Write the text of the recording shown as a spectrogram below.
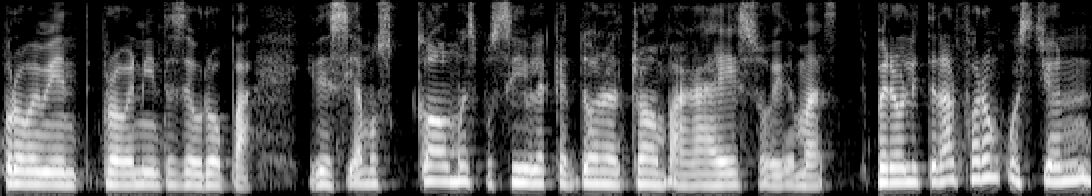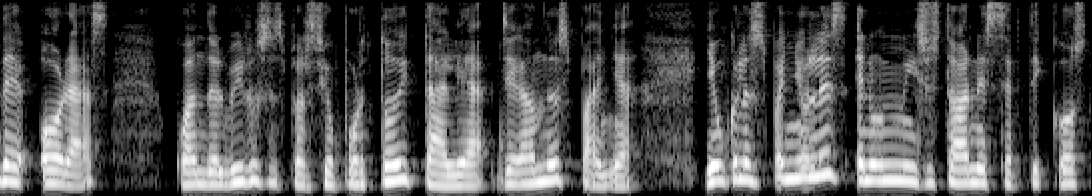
provenientes de Europa y decíamos, ¿cómo es posible que Donald Trump haga eso y demás? Pero literal fueron cuestión de horas cuando el virus se esparció por toda Italia, llegando a España, y aunque los españoles en un inicio estaban escépticos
